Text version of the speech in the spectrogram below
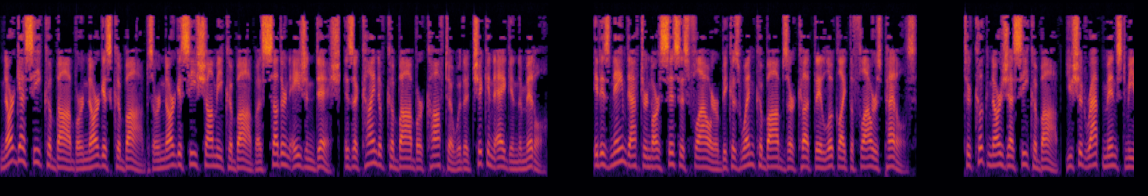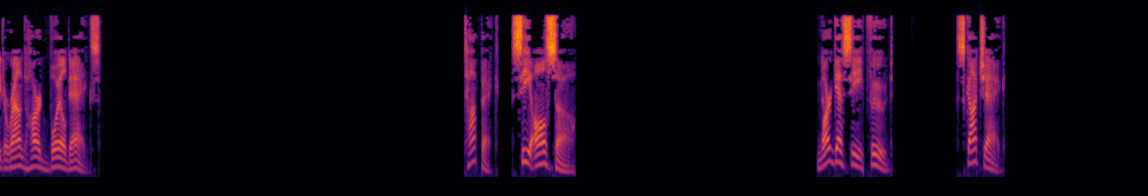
Nargesi kebab or Nargis kebabs or Nargesi Shami kebab a southern Asian dish, is a kind of kebab or kofta with a chicken egg in the middle. It is named after narcissus flower because when kebabs are cut they look like the flower's petals. To cook nargesi kebab, you should wrap minced meat around hard-boiled eggs. See also Nargesi food. Scotch egg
